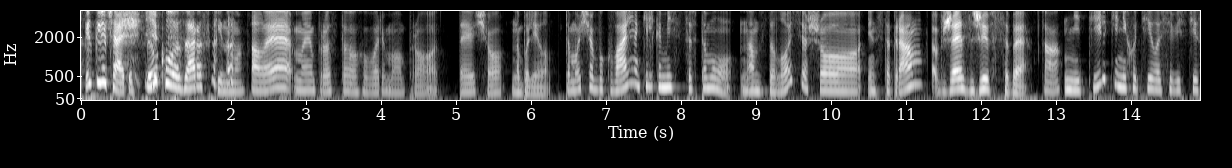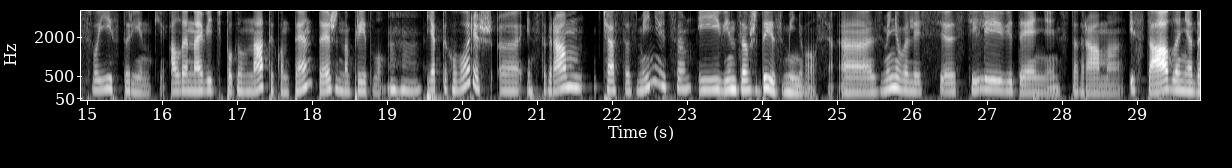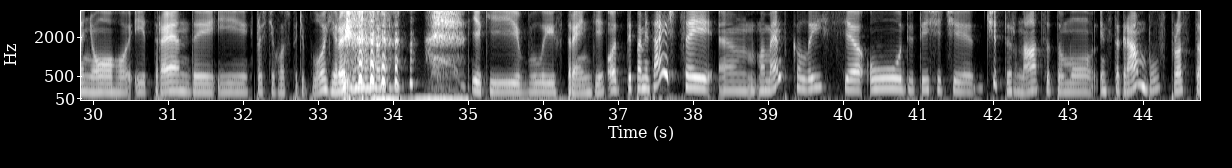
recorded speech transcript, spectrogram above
Підключайтесь, ссылку зараз кинемо. Але ми просто говоримо про те, що наболіло. Тому що буквально кілька місяців тому нам здалося, що інстаграм вже зжив себе. Так не тільки не хотілося вести свої сторінки, але навіть поглинати контент теж набридло. Угу. Як ти говориш, інстаграм часто змінюється, і він завжди змінювався. Е, змінювались стилі відення інстаграма, і ставлення до нього, і тренди, і прості господі, блогери. які були в тренді. От ти пам'ятаєш цей е, момент, колись у 2014-му інстаграм був просто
